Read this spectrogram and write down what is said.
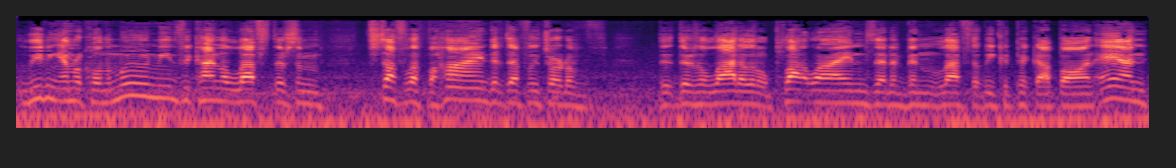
leaving Emrakul on the moon means we kind of left. There's some stuff left behind. There's definitely sort of there's a lot of little plot lines that have been left that we could pick up on. And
